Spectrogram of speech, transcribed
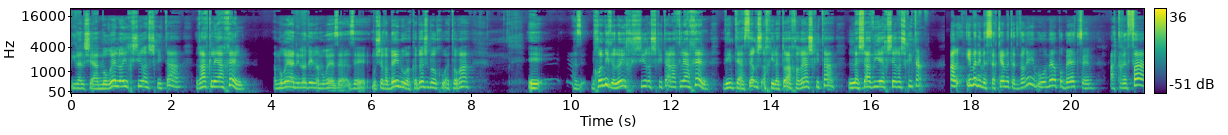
בגלל שהמורה לא הכשיר השחיטה רק להאכל. המורה, אני לא יודע אם המורה זה, זה משה רבינו, הקדוש ברוך הוא, התורה. אז בכל מקרה לא הכשיר השחיטה רק לאכל, ואם תיאסר אכילתו אחרי השחיטה, לשווא יהיה הכשר השחיטה. אם אני מסכם את הדברים, הוא אומר פה בעצם, הטרפה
